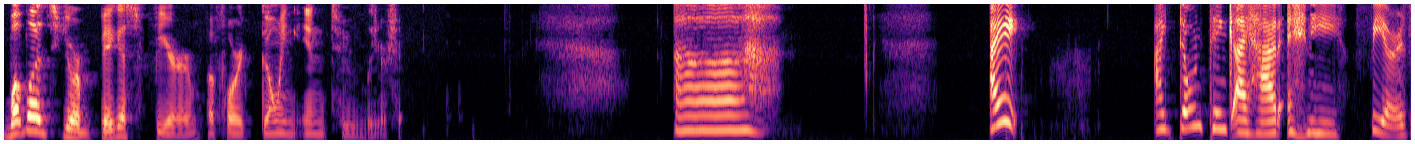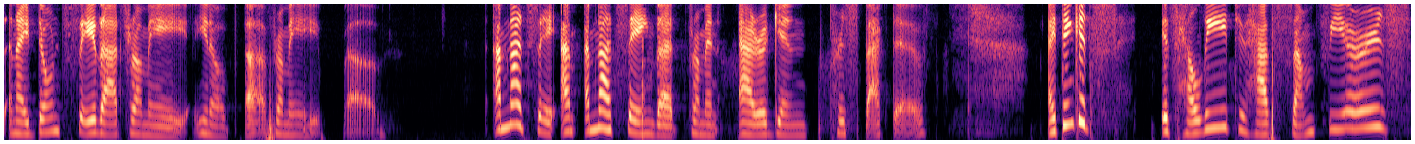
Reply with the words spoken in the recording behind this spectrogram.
What was your biggest fear before going into leadership? uh, i i don't think i had any fears and i don't say that from a you know uh, from a uh, i'm not say I'm, I'm not saying that from an arrogant perspective i think it's it's healthy to have some fears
